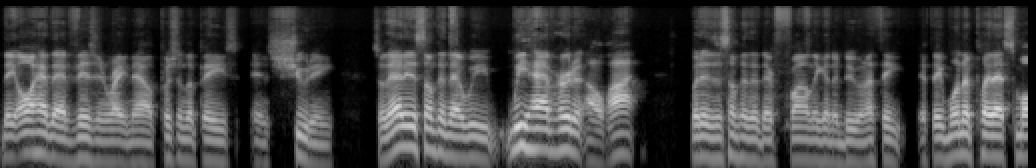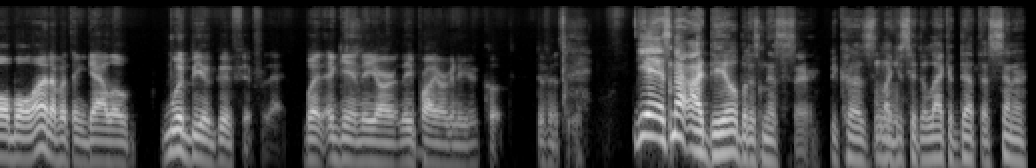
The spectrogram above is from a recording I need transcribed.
they all have that vision right now, pushing the pace and shooting. So that is something that we we have heard it a lot, but it is something that they're finally going to do. And I think if they want to play that small ball lineup, I think Gallo would be a good fit for that. But again, they are they probably are going to get cooked defensively. Yeah, it's not ideal, but it's necessary because, mm-hmm. like you said, the lack of depth at center.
